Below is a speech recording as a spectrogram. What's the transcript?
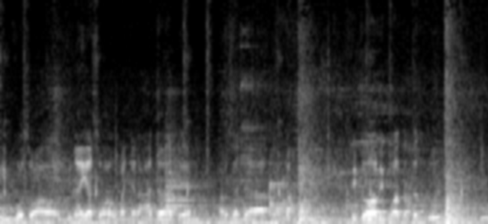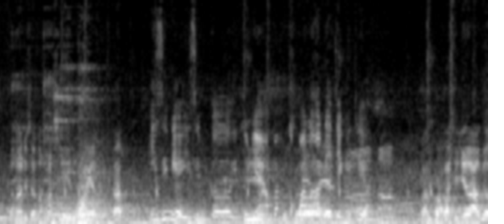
info soal Binaya, soal upacara adat ya. Harus ada apa? ritual-ritual tertentu karena di sana masih lumayan ketat. Izin ya, izin ke itunya Izin apa? ke Kepala adatnya gitu ya? Transportasinya agak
